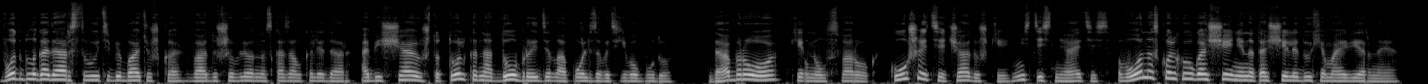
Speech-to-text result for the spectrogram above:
«Вот благодарствую тебе, батюшка», — воодушевленно сказал Калидар. «Обещаю, что только на добрые дела пользовать его буду». Добро, кивнул Сварог. Кушайте, чадушки, не стесняйтесь. Вон, насколько угощений натащили духи мои верные.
